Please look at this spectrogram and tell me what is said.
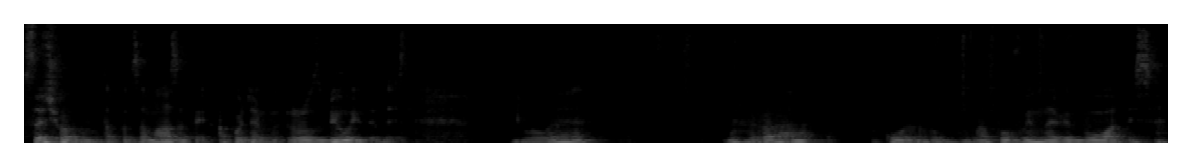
все чорним так от замазати, а потім розбілити десь. Але гра кольору вона повинна відбуватися.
